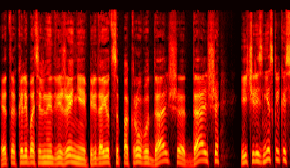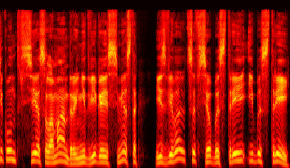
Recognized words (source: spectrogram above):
Это колебательное движение передается по кругу дальше, дальше — и через несколько секунд все саламандры, не двигаясь с места, извиваются все быстрее и быстрее,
